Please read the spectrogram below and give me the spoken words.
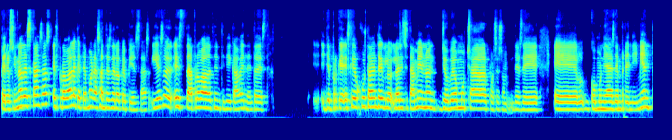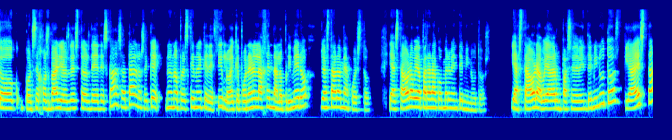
pero si no descansas es probable que te mueras antes de lo que piensas. Y eso está probado científicamente. Entonces, porque es que justamente lo, has dicho también, ¿no? Yo veo muchas, pues eso, desde eh, comunidades de emprendimiento, consejos varios de estos de descansa, tal, no sé qué. No, no, pero es que no hay que decirlo, hay que poner en la agenda lo primero, yo hasta ahora me acuesto y hasta ahora voy a parar a comer 20 minutos y hasta ahora voy a dar un paseo de 20 minutos y a esta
